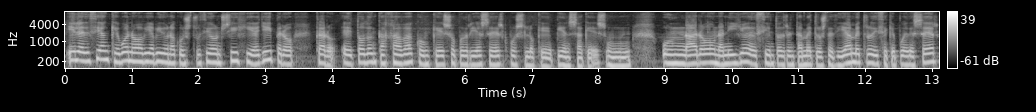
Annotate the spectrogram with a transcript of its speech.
y le decían que bueno, había habido una construcción Sigi allí, pero claro, eh, todo encajaba con que eso podría ser pues lo que piensa que es un, un aro, un anillo de 130 metros de diámetro, dice que puede ser,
